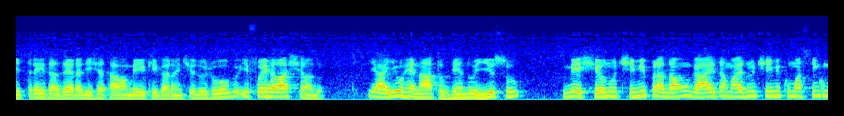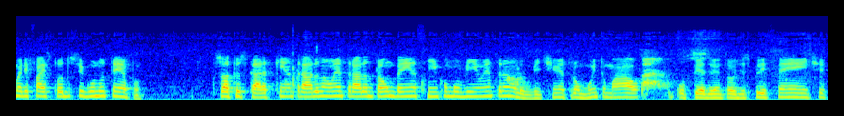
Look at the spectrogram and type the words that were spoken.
que 3 a 0 ali já estava meio que garantido o jogo e foi relaxando. E aí o Renato vendo isso, mexeu no time para dar um gás a mais no time, como assim como ele faz todo o segundo tempo. Só que os caras que entraram não entraram tão bem assim como vinham entrando. O Vitinho entrou muito mal, o Pedro entrou displicente.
